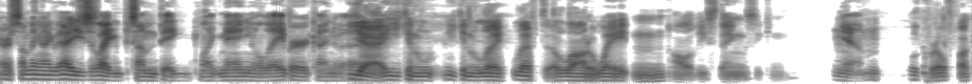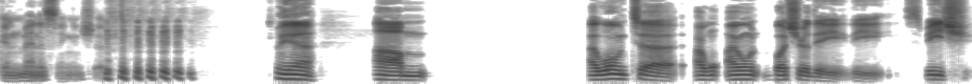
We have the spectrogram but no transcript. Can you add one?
or something like that. He's just like some big like manual labor kind of. A, yeah, he can he can li- lift a lot of weight and all of these things. He can yeah. look real fucking menacing and shit. yeah, um, I won't uh, I won't I won't butcher the the speech,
